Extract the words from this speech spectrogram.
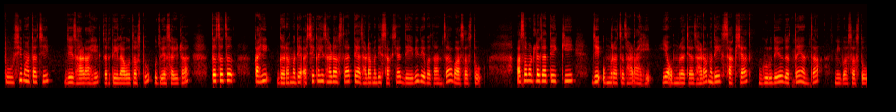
तुळशी माताची जे झाड आहे तर ते लावत असतो उजव्या साईडला. तसंच काही घरामध्ये असे काही झाडं असतात त्या झाडामध्ये साक्षात देवी देवतांचा वास असतो. असं म्हटलं जाते की जे उमराचं झाड आहे या उमराच्या झाडामध्ये साक्षात गुरुदेव दत्त यांचा निवास असतो.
